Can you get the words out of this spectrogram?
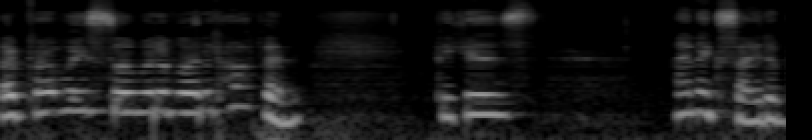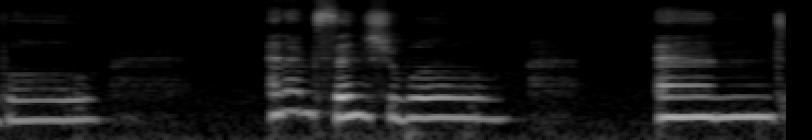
I probably still would have let it happen because I'm excitable and I'm sensual and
